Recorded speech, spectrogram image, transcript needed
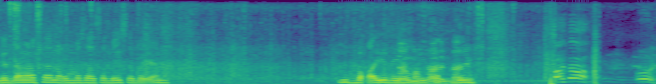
Ganda nga sana kung masasabay-sabayan. Baka yun ay lumipat doon. Bata! Oy!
